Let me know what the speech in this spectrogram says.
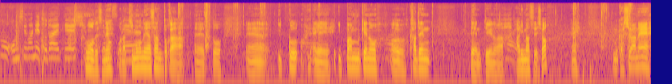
もうお店がね途絶えてしまってますそうですね。ほら着物屋さんとかえっと、えー一個、えー一般向けのお家電店っていうのがありますでしょ、え昔はね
